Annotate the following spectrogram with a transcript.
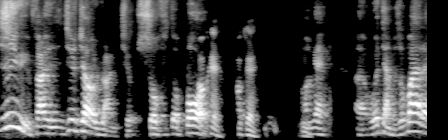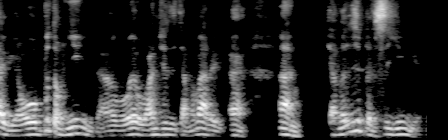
日语翻译就叫软球，softball。OK，OK，OK，呃，我讲的是外来语，我不懂英语的，我也完全是讲的外来语。嗯嗯。讲的日本式英语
